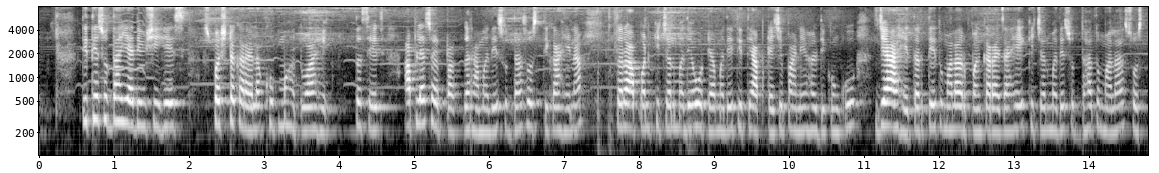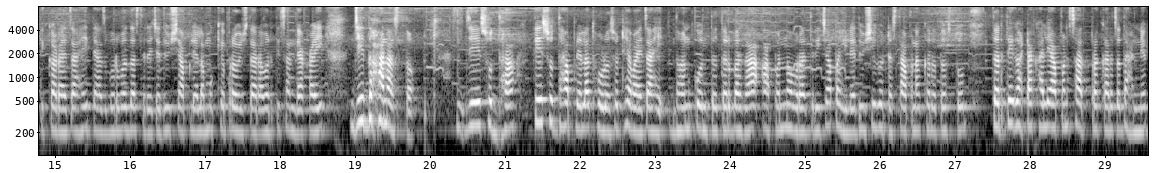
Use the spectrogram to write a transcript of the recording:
तिथेसुद्धा या दिवशी हे स्पष्ट करायला खूप महत्त्व आहे. तसेच आपल्या स्वयंपाकघरामध्ये सुद्धा स्वस्तिक आहे ना तर आपण किचनमध्ये ओट्यामध्ये तिथे आपट्याची पाने हळदी कुंकू जे आहे तर ते तुम्हाला अर्पण करायचं आहे. किचनमध्ये सुद्धा तुम्हाला स्वस्तिक काढायचं आहे. त्याचबरोबर दसऱ्याच्या दिवशी आपल्याला मुख्य प्रवेशद्वारावरती संध्याकाळी जे दहन असतं जे सुद्धा ते सुद्धा आपल्याला थोडंसं ठेवायचं आहे. धन कोणतं तर बघा आपण नवरात्रीच्या पहिल्या दिवशी घटस्थापना करत असतो. तर ते घटाखाली आपण सात प्रकारचं धान्य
